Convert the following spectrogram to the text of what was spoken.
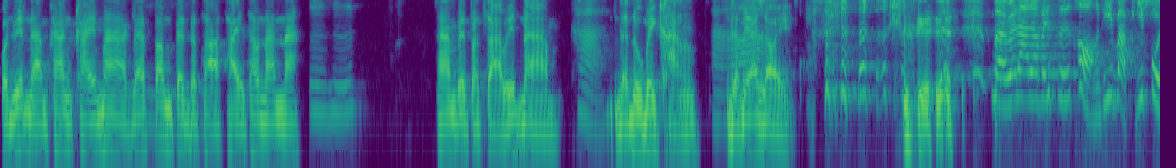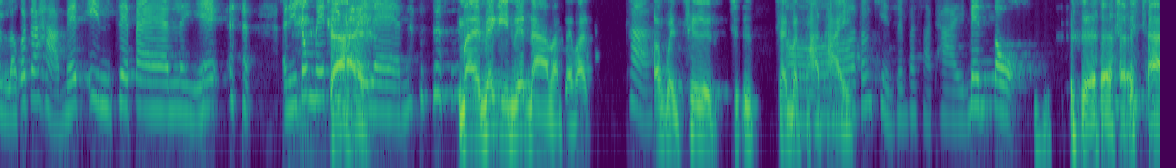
คนเวียดนามข้างใครมาก แล้วต้องเป็นภาษาไทยเท่านั้นนะอือฮึ ห้ามเป็นภาษาเวียดนามค่ะเดี๋ยวดูไม่ขังอ่าเดี๋ยวไม่อร่อยเหมือนเวลาเราไปซื้อของที่แบบญี่ปุ่นเราก็จะหา made in Japan อะไรอย่างเงี้ย อันนี้ต้อง made ใช่ in Thailand ไม่ make in เวียดนามอะแต่ว่าค่ะต้องเป็นชื่อชื่อใช้ภาษาไทยอ๋อต้องเขียนเป็นภาษาไทย เบนโตะ ใช่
